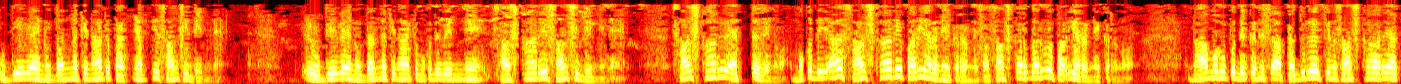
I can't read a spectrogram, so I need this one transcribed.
උදේවැය නොදන්න කෙනාට ප්‍රඥාප්තිය සංසිඳෙන්නේ නැහැ. ඒ උදේවැය නොදන්න කෙනාට මොකද වෙන්නේ? සංස්කාරය සංසිඳෙන්නේ නැහැ. සංස්කාරය ඇත්ත වෙනවා. මොකද එයා සංස්කාරය පරිහරණය කරන නිසා සංස්කාර ධර්ම පරිහරණය කරනවා. නාම රූප දෙක නිසා පැදුර කියන සංස්කාරයක්,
